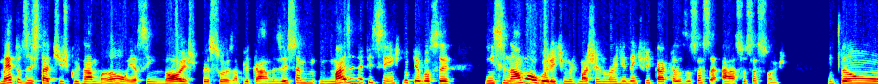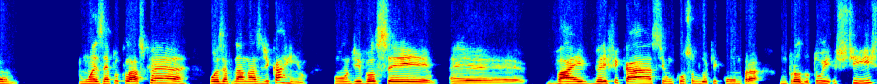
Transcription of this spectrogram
métodos estatísticos na mão, e assim, nós, pessoas, aplicarmos isso, é mais ineficiente do que você ensinar um algoritmo de machine learning a identificar aquelas associações. Então, um exemplo clássico é o exemplo da análise de carrinho, onde você é, vai verificar se um consumidor que compra um produto X,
